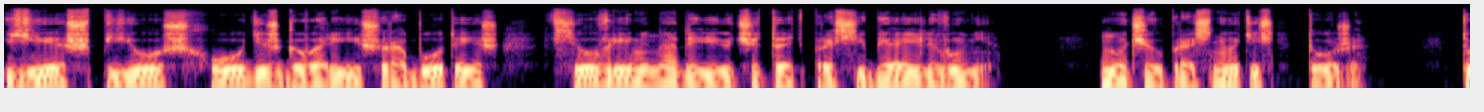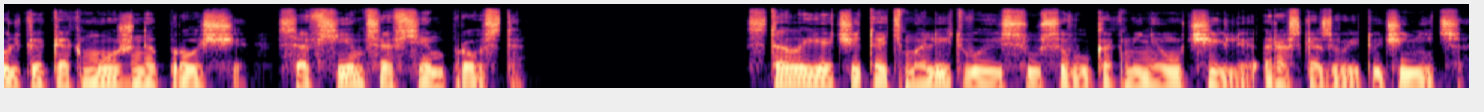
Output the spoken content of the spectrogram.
Ешь, пьешь, ходишь, говоришь, работаешь, все время надо ее читать про себя или в уме. Ночью проснетесь — тоже. Только как можно проще, совсем-совсем просто. «Стала я читать молитву Иисусову, как меня учили», — рассказывает ученица.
